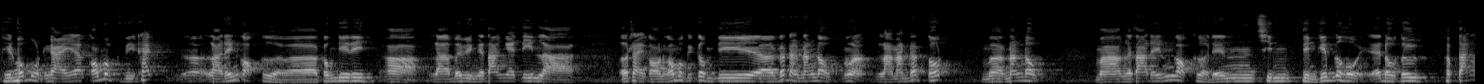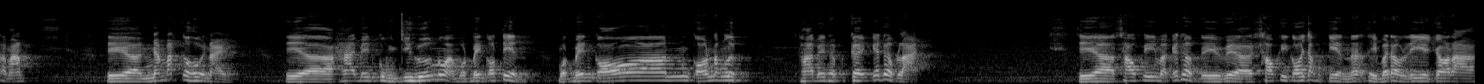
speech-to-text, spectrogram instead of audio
thì bỗng một ngày á, có một vị khách Ờ, là đến gõ cửa ờ, công ty đi. À, là bởi vì người ta nghe tin là ở Sài Gòn có một cái công ty ờ, rất là năng động đúng không ạ? Làm ăn rất tốt mà năng động mà người ta đến gõ cửa đến xin tìm kiếm cơ hội để đầu tư hợp tác làm ăn. Thì nắm bắt cơ hội này thì hai bên cùng chí hướng đúng không ạ? Một bên có tiền một bên có có năng lực. Hai bên hợp kết hợp lại thì uh, sau khi mà kết hợp thì về à, sau khi có dòng tiền á, thì bắt đầu đi cho ra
